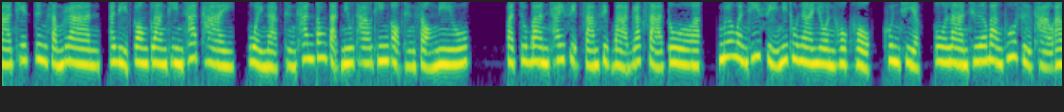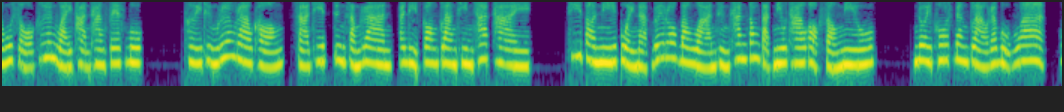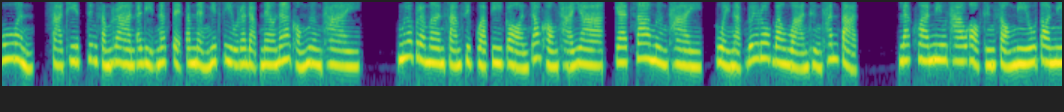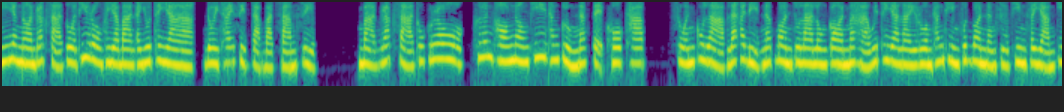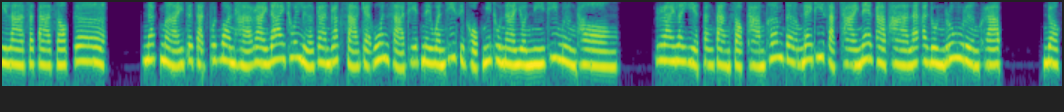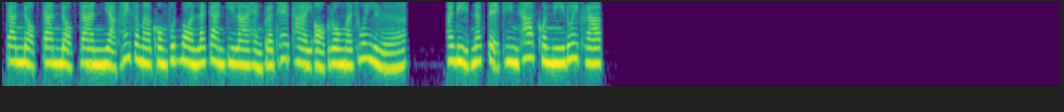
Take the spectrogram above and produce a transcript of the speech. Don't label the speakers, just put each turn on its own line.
สาธิตจึงสำราญ อดีตกองกลางทีมชาติไทย ป่วยหนักถึงขั้นต้องตัดนิ้วเท้าทิ้งออกถึง 2 นิ้ว ปัจจุบันใช้สิทธิ์ 30 บาทรักษาตัว เมื่อวันที่ 4 มิถุนายน 66 คุณเฉียบ โอลานเชื้อบางผู้สื่อข่าวอาวุโสเคลื่อนไหวผ่านทางเฟซบุ๊กเผยถึงเรื่องราวของสาธิตจึงสำราญ อดีตกองกลางทีมชาติไทย ที่ตอนนี้ป่วยหนักด้วยโรคเบาหวานถึงขั้นต้องตัดนิ้วเท้าออกสองนิ้ว โดยโพสต์ดังกล่าวระบุว่าอ้วน สาธิตจึงสำราญอดีตนักเตะตำแหน่งมิดฟิลด์ระดับแนวหน้าของเมืองไทย เมื่อประมาณ 30 กว่าปีก่อนเจ้าของฉายา แก๊สซ่าเมืองไทย ป่วยหนักด้วยโรคเบาหวานถึงขั้นตัด และคว้านนิ้วเท้าออกถึง 2 นิ้ว ตอนนี้ยังนอนรักษาตัวที่โรงพยาบาลอายุทยา โดยใช้สิทธิ์จากบัตร 30 บาทรักษาทุกโรค เพื่อนพ้องน้องที่ทั้งกลุ่มนักเตะโคกครับสวนกุหลาบและอดีตนักบอลจุฬาลงกรณ์มหาวิทยาลัยรวมทั้งทีมฟุตบอลหนังสือพิมพ์สยามกีฬาสตาร์ซ็อกเกอร์ นัดหมายจะจัดฟุตบอลหารายได้ช่วยเหลือการรักษาแก่อ้วนสาธิตในวันที่ 16 มิถุนายนนี้ที่เมืองทอง รายละเอียดต่างๆ สอบถามเพิ่มเติมได้ที่ศักชัยเนตรอาภาและอดุลรุ่งเรืองครับ ดอกจันดอกจันดอกจันอยากให้สมาคมฟุตบอลและการกีฬาแห่งประเทศไทยออกโรงมาช่วยเหลือ อดีตนักเตะทีมชาติคนนี้ด้วยครับ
